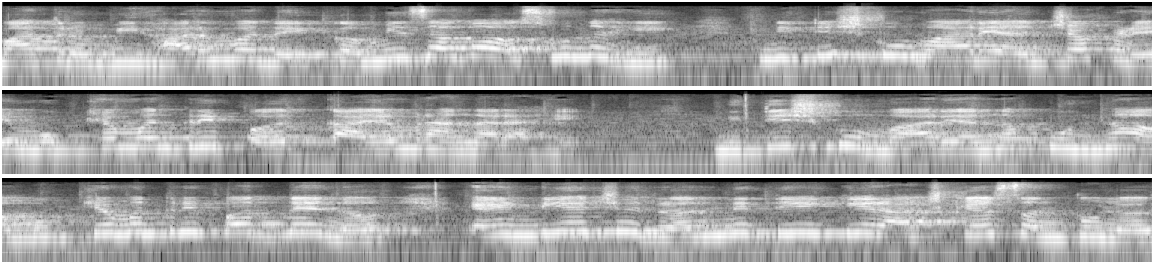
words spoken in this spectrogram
मात्र बिहारमध्ये कमी जागा असूनही नितीश कुमार यांच्याकडे मुख्यमंत्री पद कायम राहणार आहे. नितीश कुमार यांना पुन्हा मुख्यमंत्री पद देणं एनडीएची रणनीती की राजकीय संतुलन?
